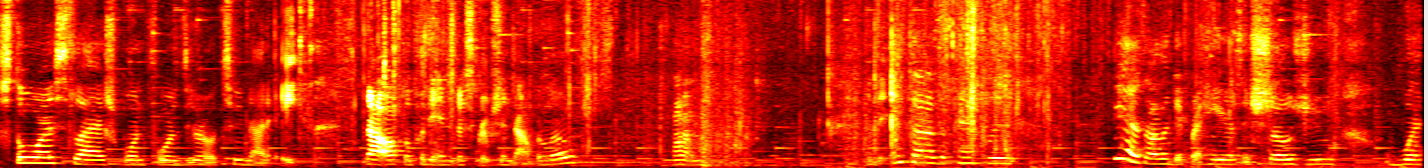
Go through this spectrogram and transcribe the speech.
store slash 140298. I'll also put it in the description down below. Um, the inside of the pamphlet, it has all the different hairs. It shows you what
